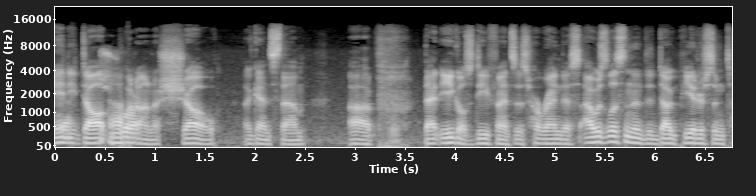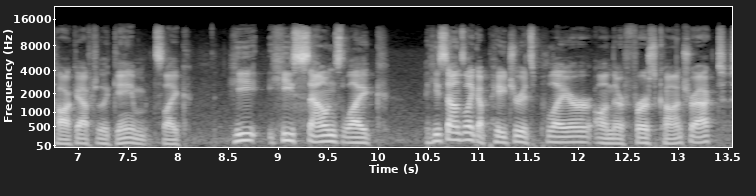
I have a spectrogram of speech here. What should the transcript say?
Andy Yeah, Dalton sure. put on a show against them. Uh, pff, that Eagles defense is horrendous. I was listening to Doug Pederson talk after the game. It's like he he sounds like he sounds like a Patriots player on their first contract,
